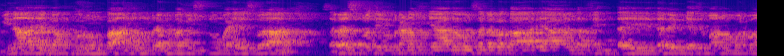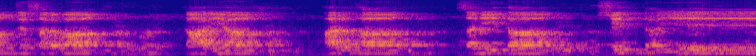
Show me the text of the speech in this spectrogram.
विनायकं गुरुं भानुं ब्रह्म विष्णु सरस्वतीं प्रणम्यादौ सर्वकार्यार्थसिद्धये दरेक यजमानो बोलવાનું कार्य अर्थ सहित सिद्ध ये।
